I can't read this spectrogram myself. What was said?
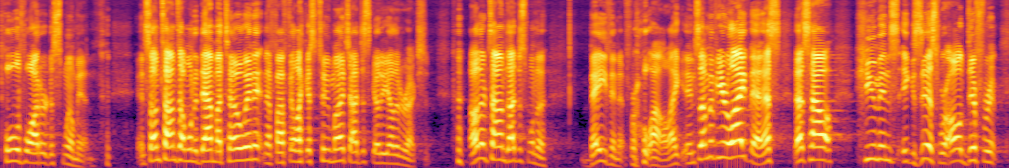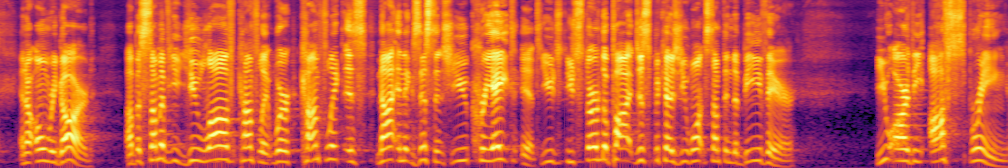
pool of water to swim in. And sometimes I want to dab my toe in it, and if I feel like it's too much, I just go the other direction. Other times I just want to bathe in it for a while. Like, and some of you are like that. That's, that's how humans exist. We're all different in our own regard. Uh, but some of you, you love conflict, where conflict is not in existence. You create it. You, you stir the pot just because you want something to be there. You are the offspring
